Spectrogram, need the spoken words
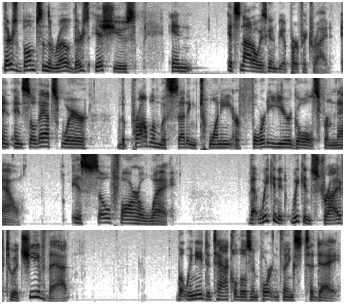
there's bumps in the road, there's issues, and it's not always going to be a perfect ride. And, and so that's where the problem with setting 20 or 40 year goals from now is so far away that we can, we can strive to achieve that, but we need to tackle those important things today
